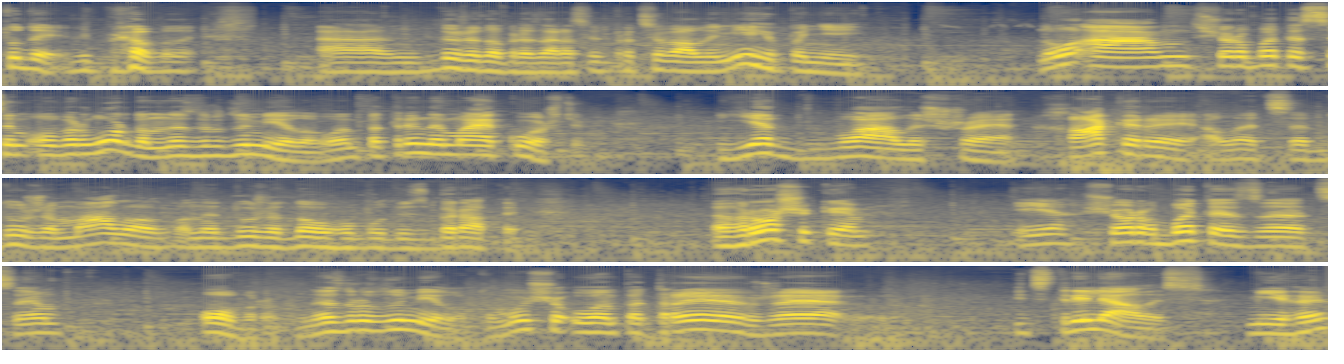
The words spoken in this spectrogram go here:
туди відправили. А, дуже добре зараз відпрацювали міги по ній. Ну, а що робити з цим оверлордом, не зрозуміло. У МП3 немає коштів. Є два лише хакери, але це дуже мало. Вони дуже довго будуть збирати грошики. І що робити з цим овером? Незрозуміло, тому що у МП3 вже відстрілялись міги.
